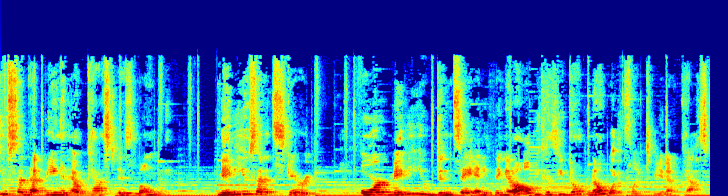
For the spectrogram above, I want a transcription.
you said that being an outcast is lonely. Maybe you said it's scary. Or maybe you didn't say anything at all because you don't know what it's like to be an outcast.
